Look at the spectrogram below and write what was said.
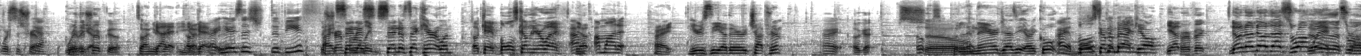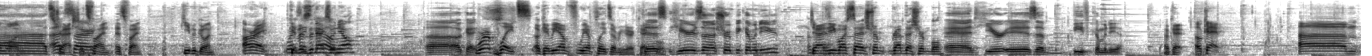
Where's the shrimp? Yeah. Where'd the shrimp go? It's on your got it. Okay. It. All right, here's the, sh the beef. The All right, send, really... us, send us that carrot one. Okay, bowl's coming your way. I'm, yep. I'm on it. All right, here's the other chopped shrimp. All right. Okay. So Oops. put it in there, Jazzy. All right, cool. All right, bowl's, coming back, y'all. Yep. Perfect. No, no, no, that's the wrong no, way. No, that's the wrong uh, one. It's trash. It's fine. It's fine. Keep it going. All right, Where's give us the next one, y'all. Uh, okay. We're at plates. Okay, we have we have plates over here. Okay, this, cool. Here's a shrimpy coming to you. Jazzy, watch that shrimp. Grab that shrimp bowl. And here is a beef coming to you. Okay. Okay. Um,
